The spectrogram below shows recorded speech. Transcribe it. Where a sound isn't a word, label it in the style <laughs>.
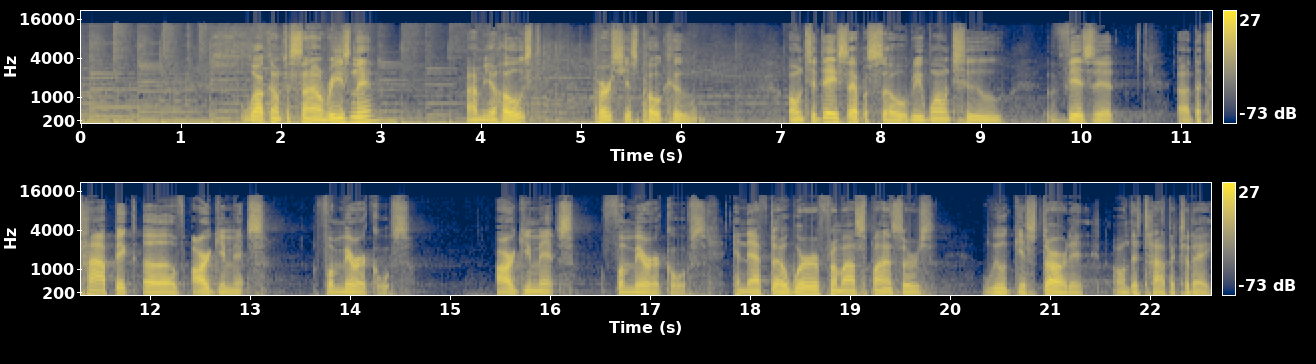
Welcome to Sound Reasoning. I'm your host, Perseus Poku. On today's episode, we want to visit uh, the topic of arguments for miracles. Arguments for miracles. And after a word from our sponsors, we'll get started on the topic today.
